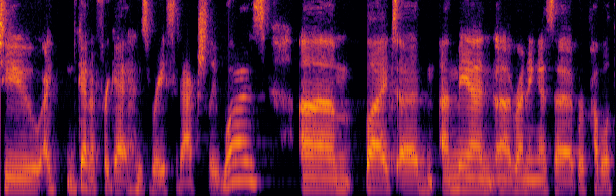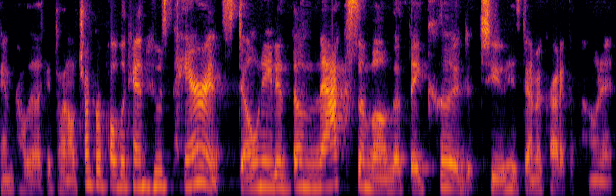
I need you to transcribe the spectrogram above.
to I'm gonna forget whose race it actually was, um, but um, a man uh, running as a Republican, probably like a Donald Trump Republican, whose parents donated the maximum that they could to his Democratic opponent.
